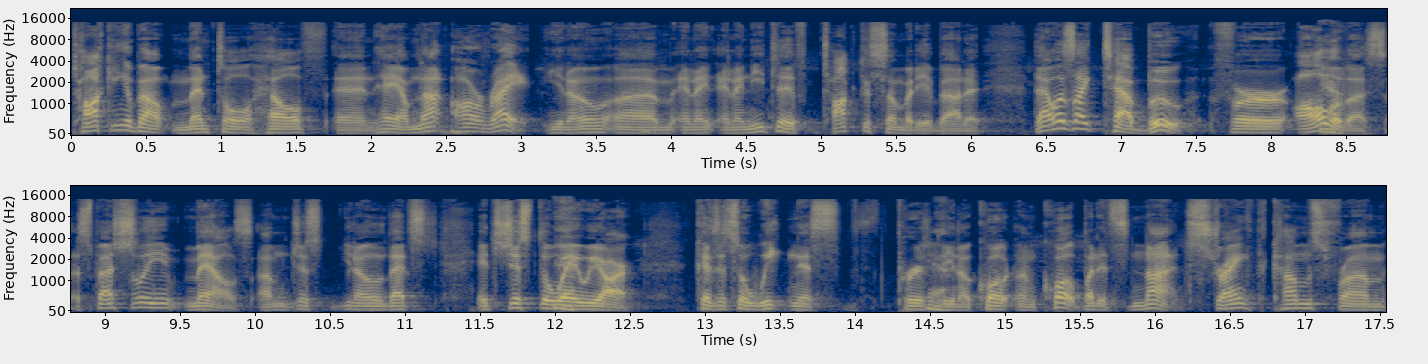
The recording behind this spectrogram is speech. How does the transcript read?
talking about mental health and hey, I'm not all right, you know, um, and I and I need to talk to somebody about it. That was like taboo for all of us, especially males. I'm just, you know, that's it's just the way we are because it's a weakness, per, Yeah. you know, quote unquote, but it's not. Strength comes from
